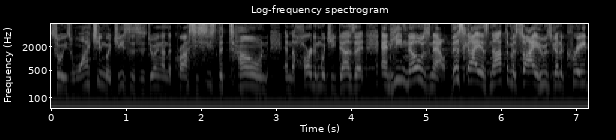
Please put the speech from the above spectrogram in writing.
So he's watching what Jesus is doing on the cross. He sees the tone and the heart in which he does it. And he knows now this guy is not the Messiah who's going to create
